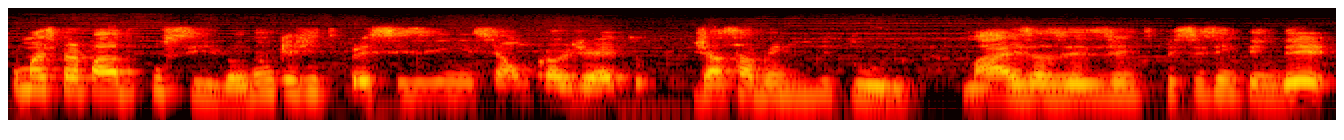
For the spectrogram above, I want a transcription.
o mais preparado possível. Não que a gente precise iniciar um projeto já sabendo de tudo, mas às vezes a gente precisa entender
